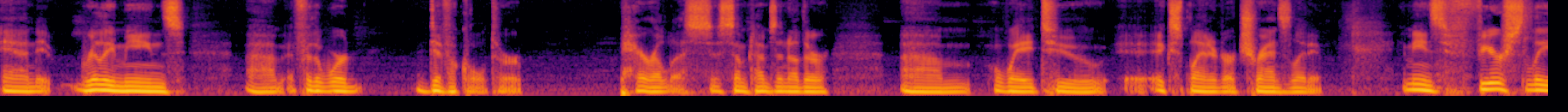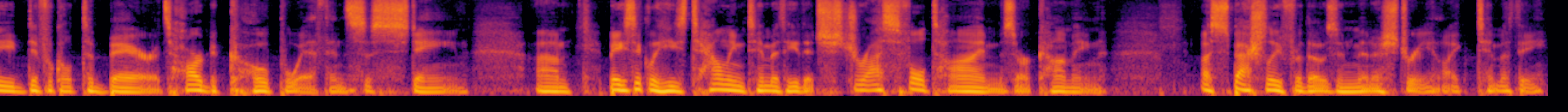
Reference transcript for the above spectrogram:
and it really means um, for the word difficult or perilous is sometimes another um, way to explain it or translate it. It means fiercely difficult to bear. It's hard to cope with and sustain. Um, basically, he's telling Timothy that stressful times are coming, especially for those in ministry like Timothy.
